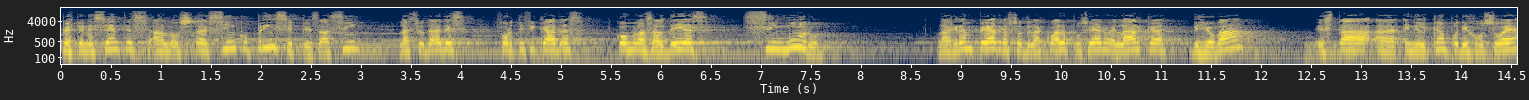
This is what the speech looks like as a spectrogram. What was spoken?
pertenecientes a los uh, cinco príncipes, así las ciudades fortificadas como las aldeas sin muro. La gran pedra sobre la cual pusieron el arca de Jehová está uh, en el campo de Josué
